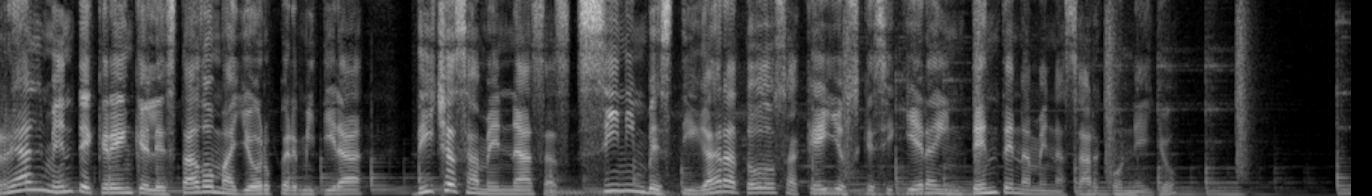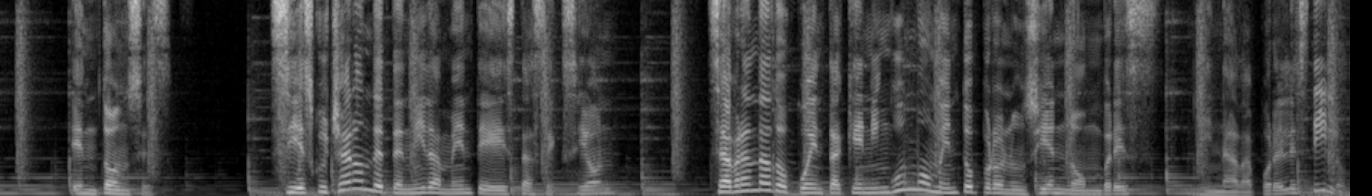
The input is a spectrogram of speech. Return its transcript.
¿Realmente creen que el Estado Mayor permitirá dichas amenazas sin investigar a todos aquellos que siquiera intenten amenazar con ello? Entonces, si escucharon detenidamente esta sección, se habrán dado cuenta que en ningún momento pronuncié nombres ni nada por el estilo.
